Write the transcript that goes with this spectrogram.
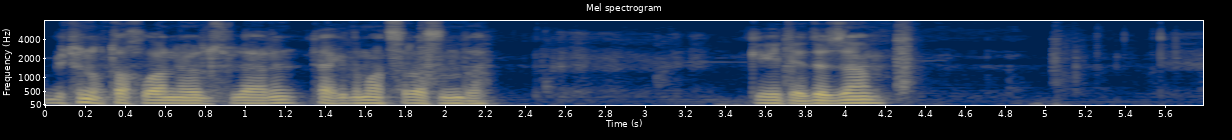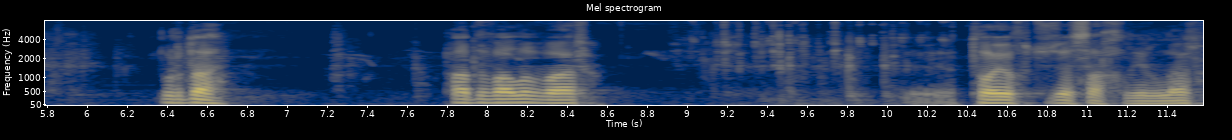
Bütün otaqların ölçülərini təqdimat sırasında qeyd edəcəm. Burada padvalı var. E, Toyuq cüzə saxlayırlar.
